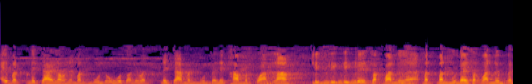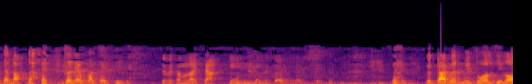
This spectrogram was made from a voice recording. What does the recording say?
ไอ้มันในใจเราเนี่ยมันหมุนโอ้ตอนนี้มันในใจมันหมุนไปในธรรมมันกวาดล้างลิ่งลิ่งลิ่งเลยสักวันหนึ่งอะมันมันหมุนได้สักวันหนึ่งมันก็จะดับได้แสดงว่าเข้าใจผิดจะไปทำลายจักรทิ้งก็กลายเป็นมีตัวที่รอ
